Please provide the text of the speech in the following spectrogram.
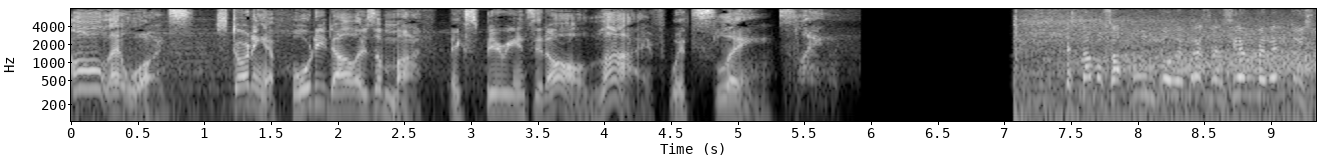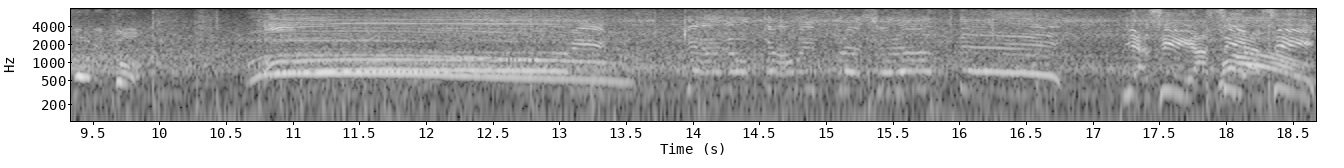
all at once. Starting at $40 a month. Experience it all live with Sling. Sling. Estamos a punto de presenciar un evento histórico. ¡Qué locao impresionante! Y así, así, ¡Wow! así,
